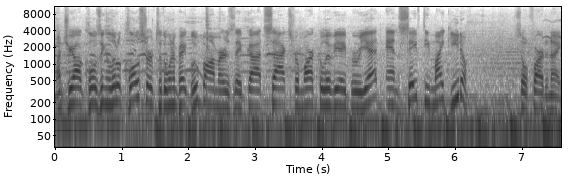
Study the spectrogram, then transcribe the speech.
Montreal closing a little closer to the Winnipeg Blue Bombers. They've got sacks from Marc-Olivier Brouillette and safety Mike Edem so far tonight.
